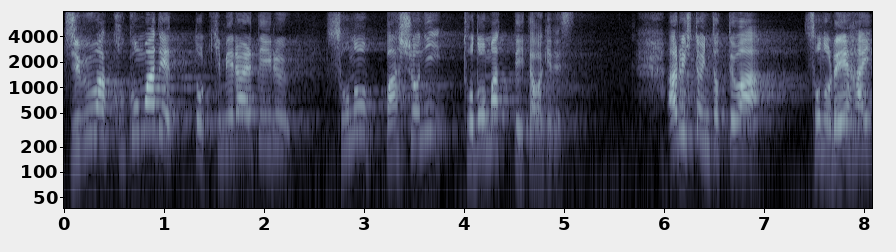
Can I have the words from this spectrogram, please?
自分はここまでと決められている。その場所にとどまっていたわけです。ある人にとってはその礼拝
